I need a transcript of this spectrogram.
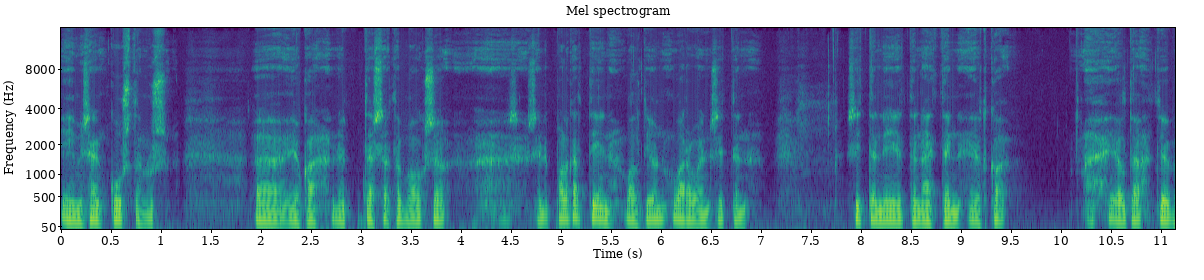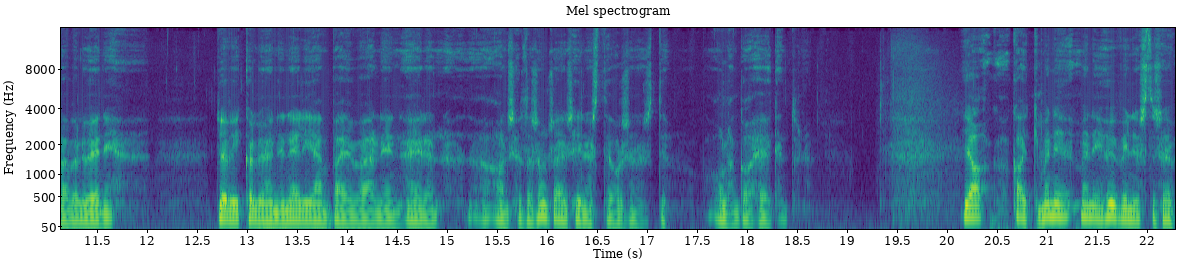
ihmisen kustannus, äh, joka nyt tässä tapauksessa sinne palkattiin valtion varoin sitten, sitten niin, että näiden, jotka, joilta työpäivä lyheni, työviikko lyheni neljään päivään, niin heidän ansiotasonsa ei siinä sitten varsinaisesti ollenkaan heikentynyt. Ja kaikki meni, meni hyvin ja sitten se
